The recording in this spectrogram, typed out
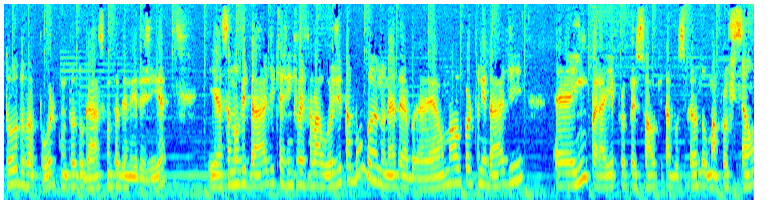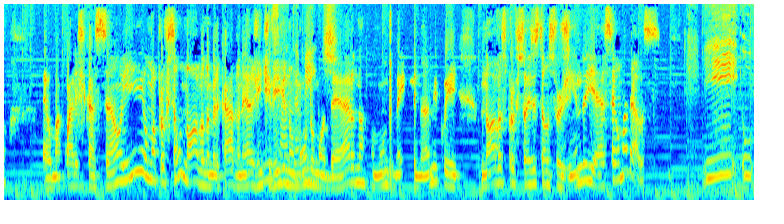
todo vapor, com todo gás, com toda energia. E essa novidade que a gente vai falar hoje está bombando, né, Débora? É uma oportunidade é, ímpar aí para o pessoal que está buscando uma profissão, é uma qualificação e uma profissão nova no mercado, né? A gente Exatamente. vive num mundo moderno, um mundo bem dinâmico e novas profissões estão surgindo e essa é uma delas. E o,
